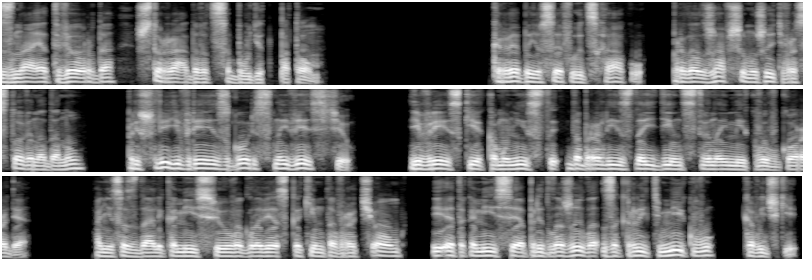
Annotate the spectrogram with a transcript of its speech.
зная твердо, что радоваться будет потом. К Рэбе Йосефу Ицхаку, продолжавшему жить в Ростове-на-Дону, пришли евреи с горестной вестью. Еврейские коммунисты добрались до единственной миквы в городе. Они создали комиссию во главе с каким-то врачом, и эта комиссия предложила закрыть микву кавычки,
